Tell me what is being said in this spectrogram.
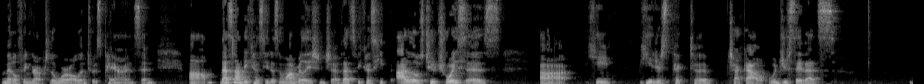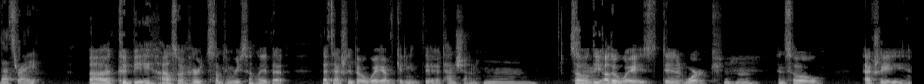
middle finger up to the world and to his parents. And um, that's not because he doesn't want relationship. That's because he out of those two choices, uh, he he just picked to check out. Would you say that's that's right? Uh, could be. I also heard something recently that that's actually their way of getting the attention. Hmm. So Sure. the other ways didn't work. Mm-hmm. And so actually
